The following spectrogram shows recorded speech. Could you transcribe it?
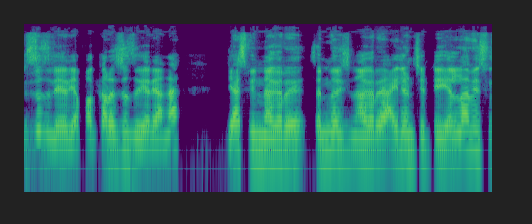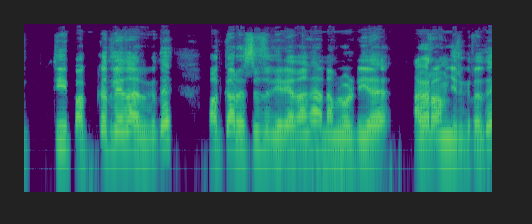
ரெசிடென்சியல் ஏரியா பக்கா ரெசிடென்சியல் ஏரியாங்க Jasmine Nagar saint Mary's Nagar island city எல்லாமே சுற்றி பக்கத்துலேயே தான் இருக்குது. பக்கா ரெசிடென்சியல் ஏரியா தாங்க நம்மளுடைய நகரம் அமைஞ்சிருக்கிறது.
